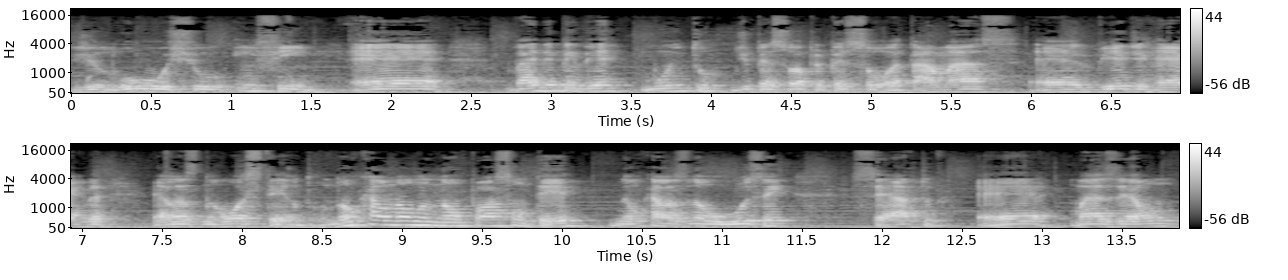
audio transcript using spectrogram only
de luxo, enfim, é, vai depender muito de pessoa para pessoa, tá? Mas, é, via de regra, elas não ostentam. Não que elas não, não possam ter, não que elas não usem, certo? É, mas é um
